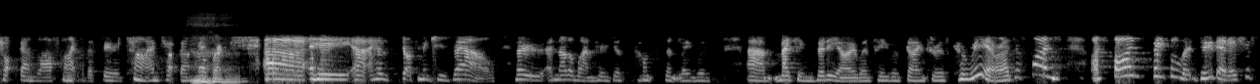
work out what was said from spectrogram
Top Gun last night for the third time, Top Gun Maverick, uh, he uh, his documentary Val, who another one who just constantly was um, making video as he was going through his career. I just find I find people that do that. It's just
